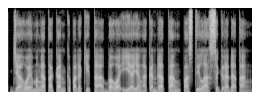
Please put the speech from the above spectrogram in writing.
Yahweh mengatakan kepada kita bahwa ia yang akan datang pastilah segera datang.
